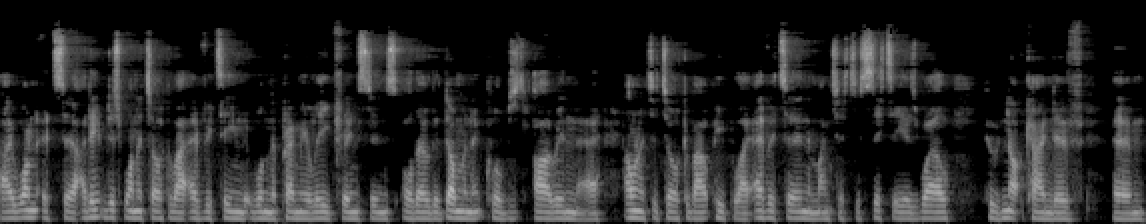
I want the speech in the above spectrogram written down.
I wanted to. I didn't just want to talk about every team that won the Premier League, for instance. Although the dominant clubs are in there, I wanted to talk about people like Everton and Manchester City as well, who'd not kind of um,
